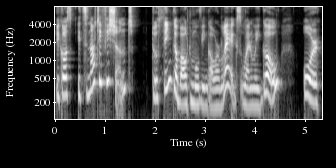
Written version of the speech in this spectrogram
Because it's not efficient to think about moving our legs when we go or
